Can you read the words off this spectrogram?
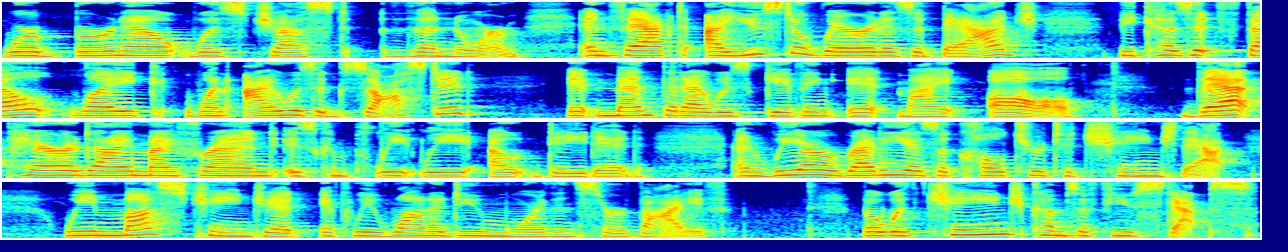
where burnout was just the norm. In fact, I used to wear it as a badge because it felt like when I was exhausted, it meant that I was giving it my all. That paradigm, my friend, is completely outdated. And we are ready as a culture to change that. We must change it if we want to do more than survive. But with change comes a few steps.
